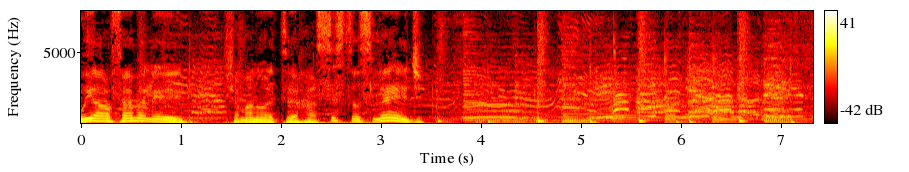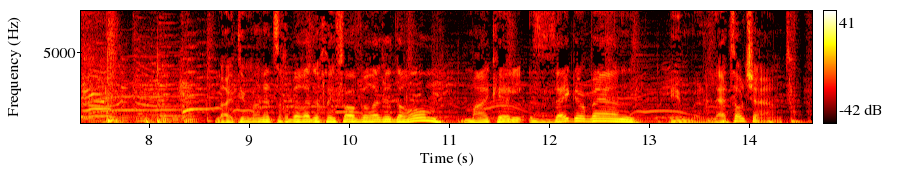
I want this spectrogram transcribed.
We are family. שמענו את ה Sister Sledge להיטים לנצח ברדיו חיפה וברדיו דרום, מייקל זייגר בנד עם Let's All Chant.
